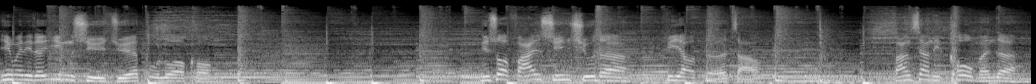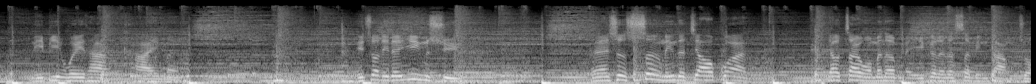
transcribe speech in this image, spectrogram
因为你的应许绝不落空。你说凡寻求的，必要得着；凡向你叩门的，你必为他开门。你说你的应许，原来是圣灵的浇灌，要在我们的每一个人的生命当中，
